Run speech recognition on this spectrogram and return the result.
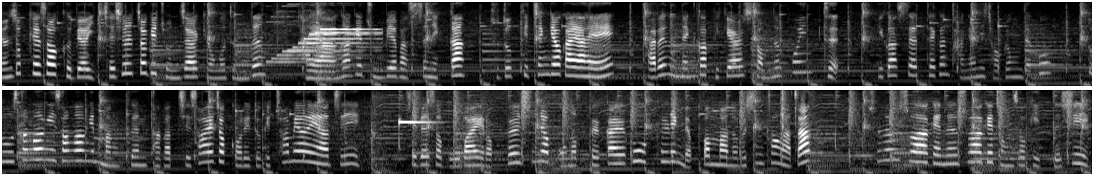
연속해서 급여 이체 실적이 존재할 경우 등등 다양하게 준비해봤으니까 두둑히 챙겨가야 해. 다른 은행과 비교할 수 없는 포인트. 비과세 혜택은 당연히 적용되고 또 상황이 상황인 만큼 다 같이 사회적 거리두기 참여해야지. 집에서 모바일 어플, 신협 온 어플 깔고 클릭 몇 번만으로 신청하자. 수능 수학에는 수학의 정석이 있듯이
